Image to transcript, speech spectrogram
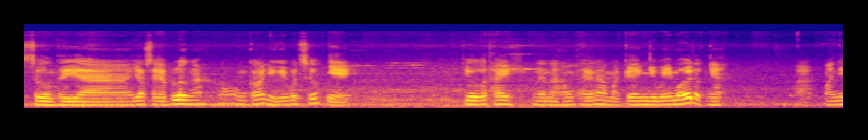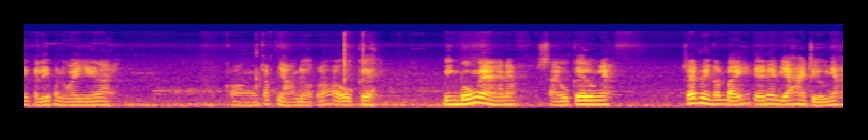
Sườn thì à, do xe ép lưng á nó không có những cái vết xước nhẹ chưa có thay nên là không thể nào mà kèn như máy mới được nha. À, bao nhiêu clip mình quay như thế này? Còn chấp nhận được đó là ok. Pin 4 ngàn anh em xài ok luôn nha. Redmi Note 7 để em giá 2 triệu nha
